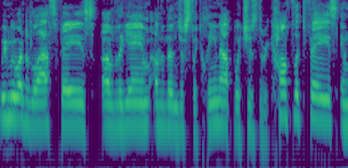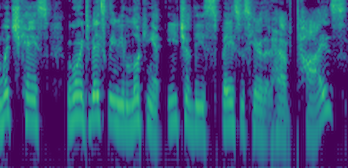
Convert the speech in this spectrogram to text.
we move on to the last phase of the game, other than just the cleanup, which is the conflict phase, in which case we're going to basically be looking at each of these spaces here that have ties,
